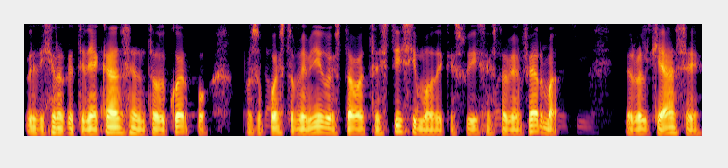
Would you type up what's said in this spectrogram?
Le dijeron que tenía cáncer en todo el cuerpo. Por supuesto, mi amigo estaba tristísimo de que su hija estaba enferma. Pero el que hace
